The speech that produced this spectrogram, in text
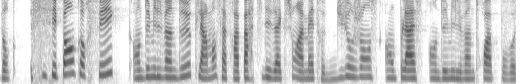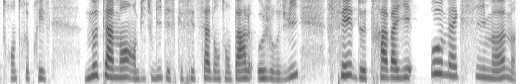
Donc, si ce n'est pas encore fait, en 2022, clairement, ça fera partie des actions à mettre d'urgence en place en 2023 pour votre entreprise notamment en B2B, puisque c'est de ça dont on parle aujourd'hui, c'est de travailler au maximum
